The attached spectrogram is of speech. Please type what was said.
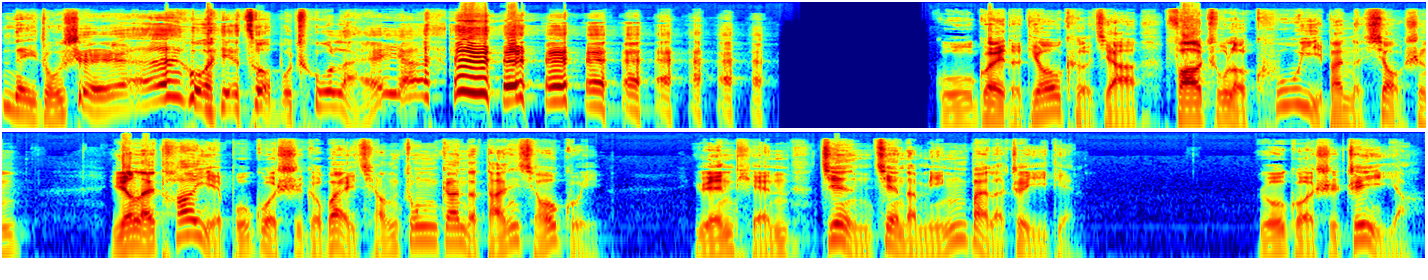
那种事儿我也做不出来呀。古怪的雕刻家发出了哭一般的笑声。原来他也不过是个外强中干的胆小鬼，原田渐渐的明白了这一点。如果是这样，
